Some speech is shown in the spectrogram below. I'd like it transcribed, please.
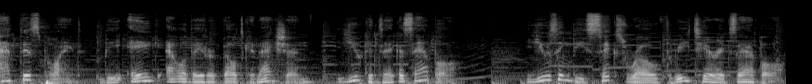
At this point, the egg elevator belt connection, you can take a sample. Using the 6-row 3-tier example,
